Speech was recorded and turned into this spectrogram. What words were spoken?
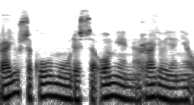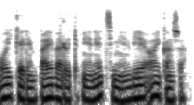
Rajussa kuumuudessa omien rajojen ja oikeiden päivärytmien etsimien vie aikansa –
